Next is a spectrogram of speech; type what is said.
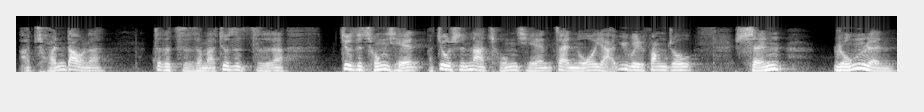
啊传道呢？这个指什么？就是指呢？就是从前，就是那从前在挪亚预备方舟，神容忍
